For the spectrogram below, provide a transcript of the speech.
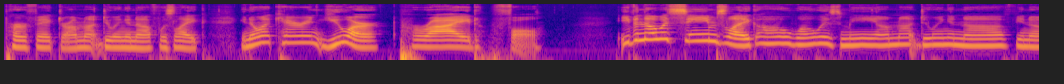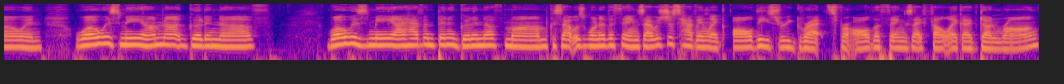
perfect or I'm not doing enough was like, you know what, Karen? You are prideful. Even though it seems like, oh, woe is me, I'm not doing enough, you know, and woe is me, I'm not good enough woe is me, I haven't been a good enough mom because that was one of the things I was just having like all these regrets for all the things I felt like I've done wrong.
